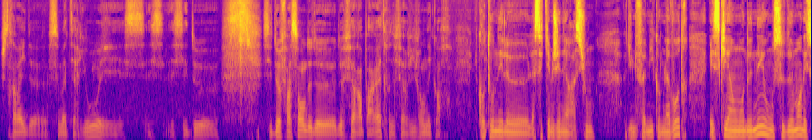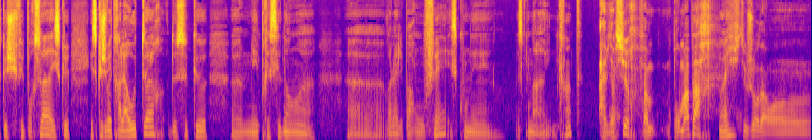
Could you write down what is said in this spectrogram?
je travaille de ce matériau et c'est deux, deux façons de, de, faire apparaître, de faire vivre un décor. Quand on est le, la septième génération d'une famille comme la vôtre, est-ce qu'à un moment donné, on se demande est-ce que je suis fait pour ça? Est-ce que, est-ce que je vais être à la hauteur de ce que euh, mes précédents, euh, euh, voilà, les parents ont fait? Est-ce qu'on est, est-ce qu'on a une crainte? Ah bien sûr, enfin pour ma part, je suis toujours dans,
